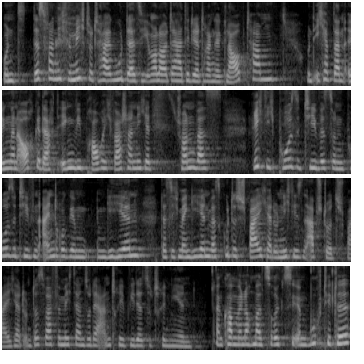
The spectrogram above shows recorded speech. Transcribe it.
Und das fand ich für mich total gut, dass ich immer Leute hatte, die daran geglaubt haben. Und ich habe dann irgendwann auch gedacht, irgendwie brauche ich wahrscheinlich jetzt schon was richtig Positives, so einen positiven Eindruck im, im, Gehirn, dass sich mein Gehirn was Gutes speichert und nicht diesen Absturz speichert. Und das war für mich dann so der Antrieb, wieder zu trainieren. Dann kommen wir nochmal zurück zu Ihrem Buchtitel.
